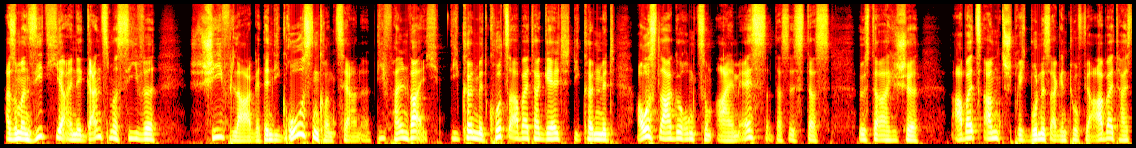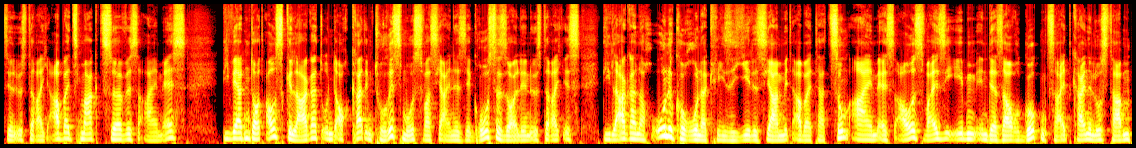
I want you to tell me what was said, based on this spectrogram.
Also man sieht hier eine ganz massive Schieflage, denn die großen Konzerne, die fallen weich. Die können mit Kurzarbeitergeld, die können mit Auslagerung zum AMS, das ist das österreichische Arbeitsamt, sprich Bundesagentur für Arbeit, heißt in Österreich Arbeitsmarktservice AMS, die werden dort ausgelagert und auch gerade im Tourismus, was ja eine sehr große Säule in Österreich ist, die lagern auch ohne Corona-Krise jedes Jahr Mitarbeiter zum AMS aus, weil sie eben in der saure Gurkenzeit keine Lust haben,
